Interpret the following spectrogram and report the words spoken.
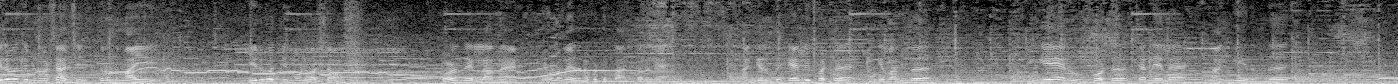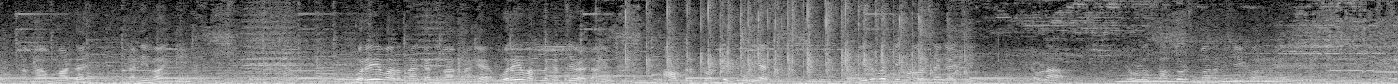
இருபத்தி மூணு வருஷம் ஆச்சு. திருமணமாகி இருபத்தி மூணு வருஷம். குழந்தை இல்லாமல் எவ்வளோ வேதனைப்பட்டிருப்பாங்க பாருங்கள் அங்கேருந்து கேள்விப்பட்டு இங்கே வந்து இங்கேயே ரூம் போட்டு சென்னையில் தங்கி இருந்து நம்ம அம்மாட்ட கனி வாங்கி ஒரே வாரம் தான் கனி வாங்கினாங்க. ஒரே வாரத்தில் கன்சீவ் ஆகிட்டாங்க ஆஃப்டர் டுவெண்ட்டி த்ரீ இயர்ஸ் இருபத்தி மூணு வருஷம் கழிச்சு எவ்வளோ எவ்வளோ சந்தோஷமான விஷயம் பாருங்க. இந்த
